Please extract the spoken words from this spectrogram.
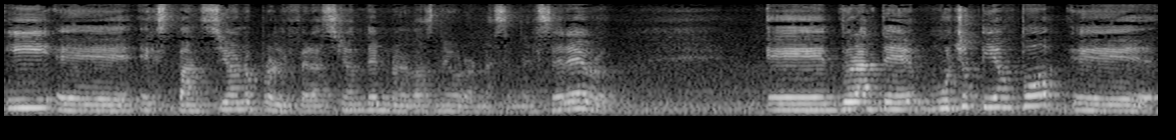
y eh, expansión o proliferación de nuevas neuronas en el cerebro. Eh, durante mucho tiempo eh,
